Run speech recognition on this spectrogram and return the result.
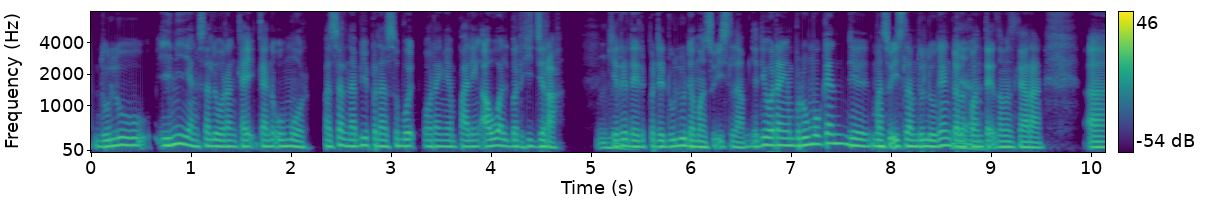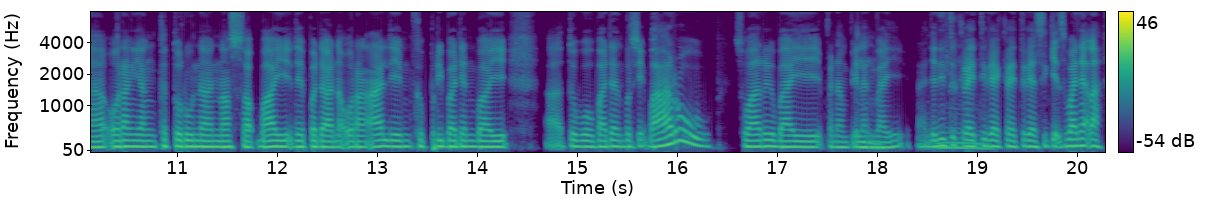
dulu ini yang selalu orang kaitkan umur pasal Nabi pernah sebut orang yang paling awal berhijrah Mhm. kira daripada dulu dah masuk Islam jadi orang yang berumur kan dia masuk Islam dulu kan kalau Ya. konteks zaman sekarang uh, orang yang keturunan nasab baik daripada anak orang alim kepribadian baik uh, tubuh badan bersih baru suara baik penampilan Hmm. baik uh, jadi itu Hmm. kriteria-kriteria sikit sebanyak lah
